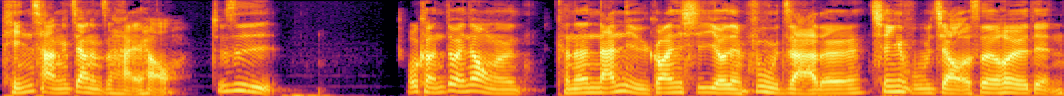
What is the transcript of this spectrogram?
平常这样子还好，就是我可能对那种可能男女关系有点复杂的轻浮角色会有点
